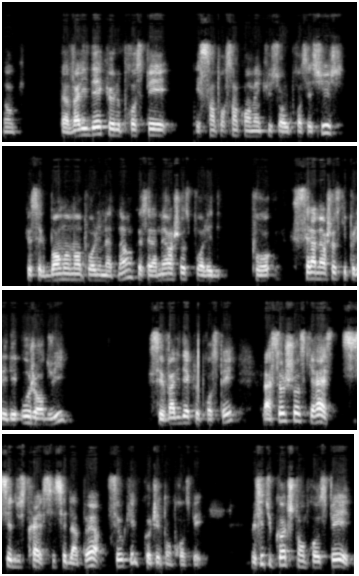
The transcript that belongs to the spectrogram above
Donc, tu as validé que le prospect est 100% convaincu sur le processus, que c'est le bon moment pour lui maintenant, que c'est la meilleure chose pour l'aider, c'est la meilleure chose qui peut l'aider aujourd'hui. C'est validé avec le prospect. La seule chose qui reste, si c'est du stress, si c'est de la peur, c'est OK de coacher ton prospect. Mais si tu coaches ton prospect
